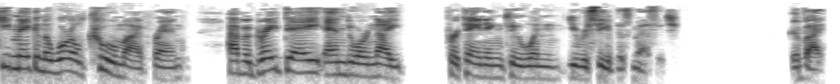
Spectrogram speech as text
Keep making the world cool, my friend. Have a great day and or night pertaining to when you receive this message. Goodbye.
